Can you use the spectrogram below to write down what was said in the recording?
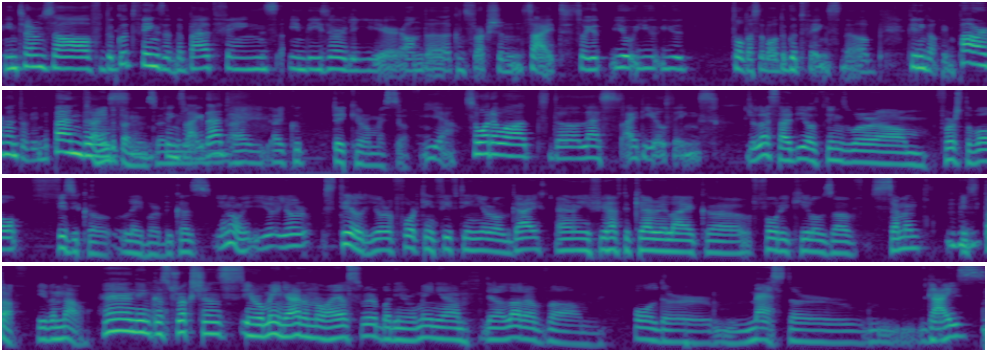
In terms of the good things and the bad things in these early year on the construction site, so you you you, you told us about the good things, the feeling of empowerment, of independence, yeah, independence, things like that. I I could take care of myself. yeah. So what about the less ideal things? the less ideal things were um, first of all physical labor because you know you're, you're still you're a 14 15 year old guy and if you have to carry like uh, 40 kilos of cement it's tough even now and in constructions in romania i don't know elsewhere but in romania there are a lot of um, older master guys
